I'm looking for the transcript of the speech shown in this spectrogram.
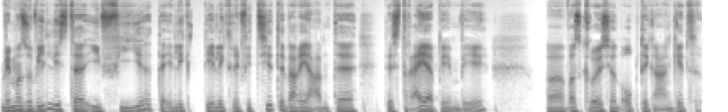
Wenn man so will, ist der i4 die elektrifizierte Variante des 3er BMW, äh, was Größe und Optik angeht.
